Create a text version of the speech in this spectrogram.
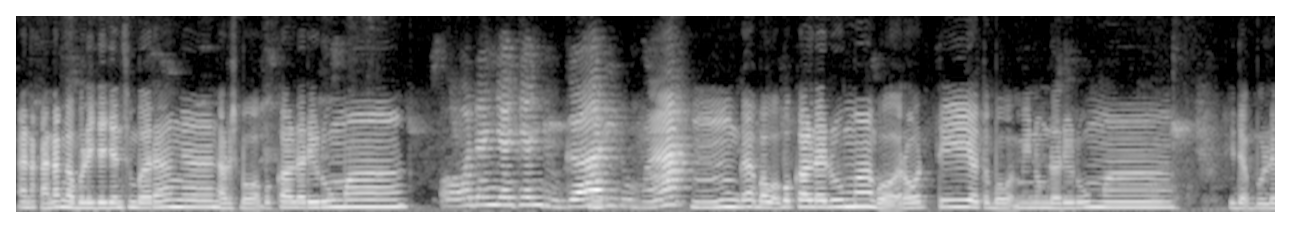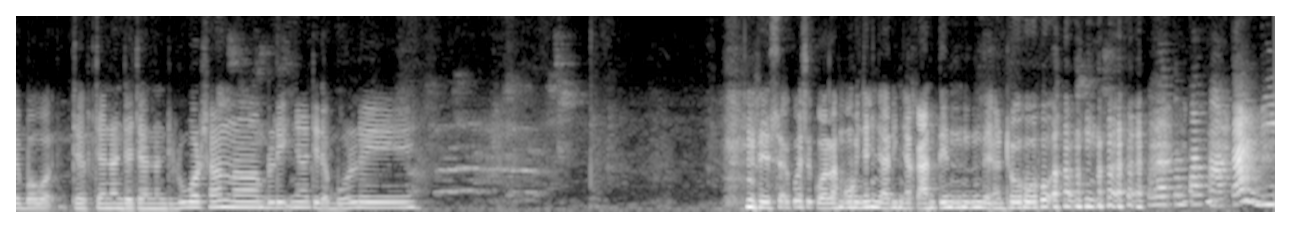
Anak-anak nggak boleh jajan sembarangan, harus bawa bekal dari rumah. Oh, dan jajan juga di rumah. Hmm, enggak bawa bekal dari rumah, bawa roti atau bawa minum dari rumah. Tidak boleh bawa jajanan-jajanan di luar sana, belinya tidak boleh. Biasa aku sekolah maunya nyarinya kantinnya doang. Kalau tempat makan di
